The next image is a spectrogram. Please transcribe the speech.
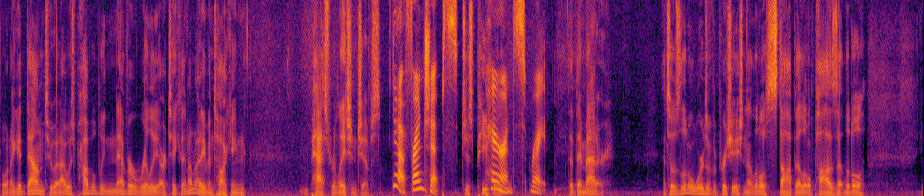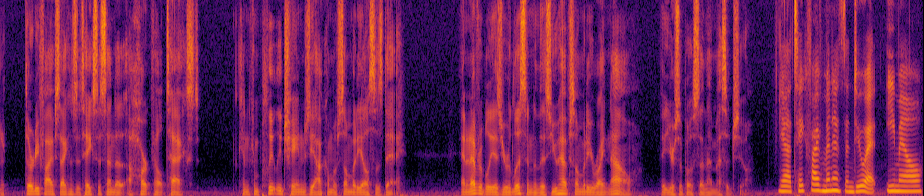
But when I get down to it, I was probably never really articulate. I'm not even talking past relationships. Yeah, friendships. Just people. Parents, right. That they matter. And so those little words of appreciation, that little stop, that little pause, that little you know 35 seconds it takes to send a, a heartfelt text can completely change the outcome of somebody else's day. And inevitably, as you're listening to this, you have somebody right now that you're supposed to send that message to. Yeah, take five minutes and do it. Email,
